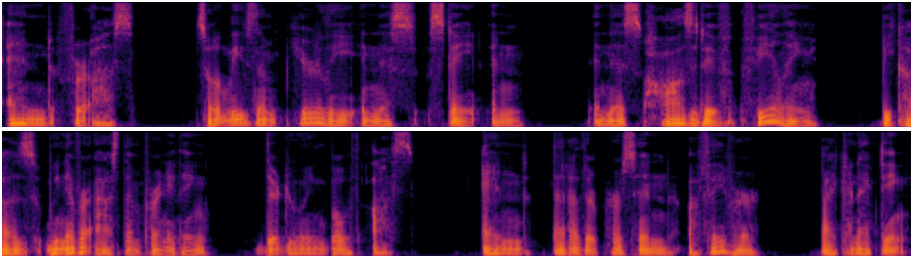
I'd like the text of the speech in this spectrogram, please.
and for us. So it leaves them purely in this state and in this positive feeling because we never ask them for anything. They're doing both us and that other person a favor by connecting.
